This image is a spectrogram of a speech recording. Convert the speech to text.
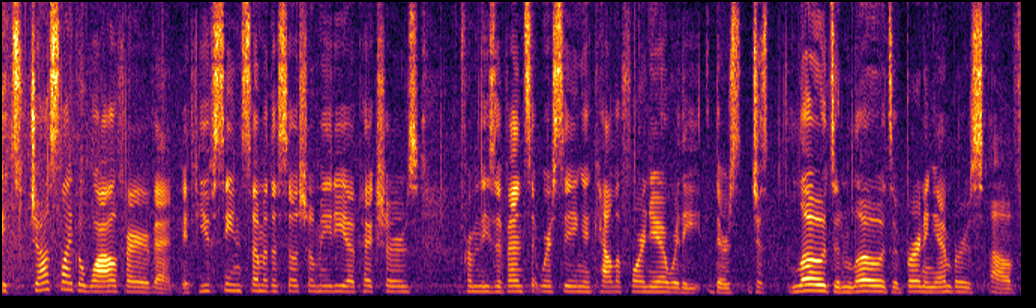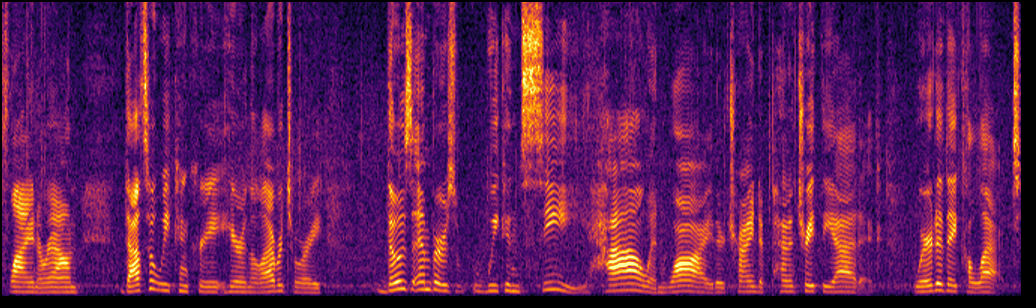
It's just like a wildfire event. If you've seen some of the social media pictures from these events that we're seeing in California, where the, there's just loads and loads of burning embers uh, flying around, that's what we can create here in the laboratory. Those embers, we can see how and why they're trying to penetrate the attic. Where do they collect?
